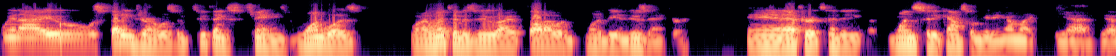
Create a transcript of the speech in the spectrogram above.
when I was studying journalism, two things changed. One was when I went to Mizzou, I thought I would want to be a news anchor, and after attending one city council meeting, I'm like, yeah, yeah,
